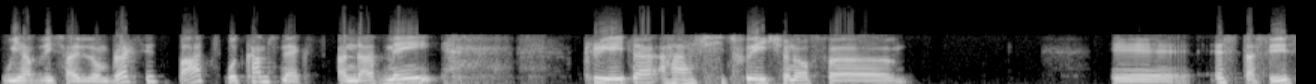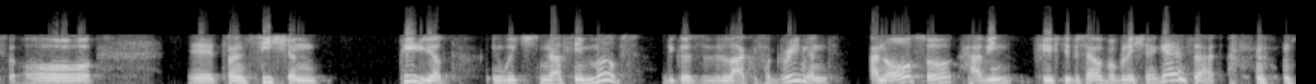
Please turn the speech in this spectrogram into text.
we have decided on Brexit, but what comes next? And that may create a, a, situation of uh, uh, or uh, transition period in which nothing moves because of the lack of agreement. And also having 50% of the population against that.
